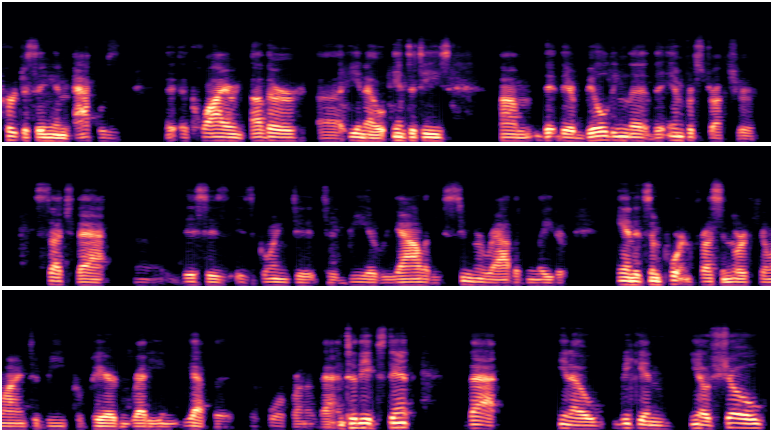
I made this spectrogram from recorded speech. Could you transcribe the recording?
purchasing and acquis- acquiring other uh, you know entities um, that they're building the the infrastructure such that Uh, this is is going to to be a reality sooner rather than later and it's important for us in north carolina to be prepared and ready and be at the, the forefront of that and to the extent that you know we can you know show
